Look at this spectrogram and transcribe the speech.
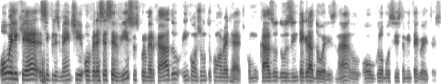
ou ele quer simplesmente oferecer serviços para o mercado em conjunto com a Red Hat, como o caso dos integradores, né, ou Global System Integrators.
